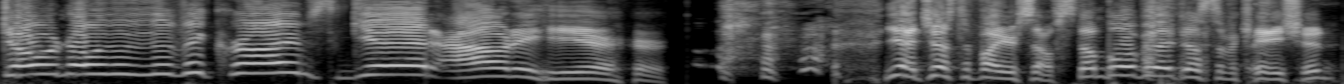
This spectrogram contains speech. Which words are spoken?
don't know the, the Vic Grimes? Get out of here! yeah, justify yourself. Stumble over that justification.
